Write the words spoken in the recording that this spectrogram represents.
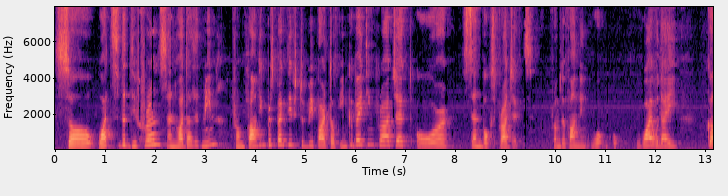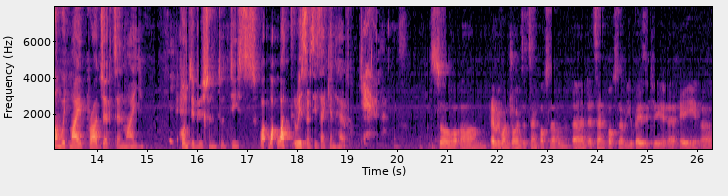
So what's the difference and what does it mean from founding perspective to be part of incubating project or sandbox projects from the founding? Why would I come with my projects and my contribution to this? What, what, what resources I can have? So um, everyone joins at sandbox level, and at sandbox level, you basically uh, a uh,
